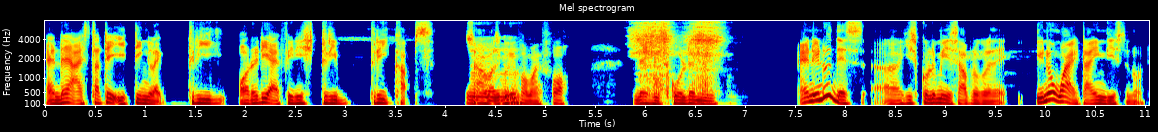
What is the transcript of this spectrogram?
And then I started eating like three, already I finished three, three cups. So mm. I was mm-hmm. going for my four. Then he scolded me. And you know, this. uh, he scolded me, you know why I'm tying this to not?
